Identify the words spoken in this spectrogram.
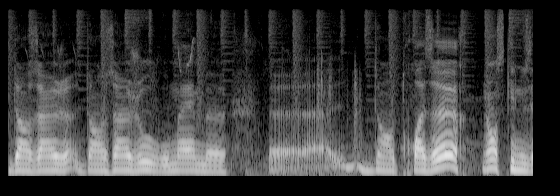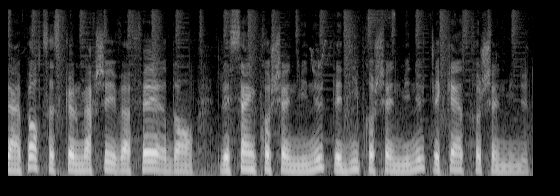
dans un, dans un jour ou même euh, dans 3 heures. Non, ce qui nous importe c'est ce que le marché va faire dans les 5 prochaines minutes, les 10 prochaines minutes, les 15 prochaines minutes.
